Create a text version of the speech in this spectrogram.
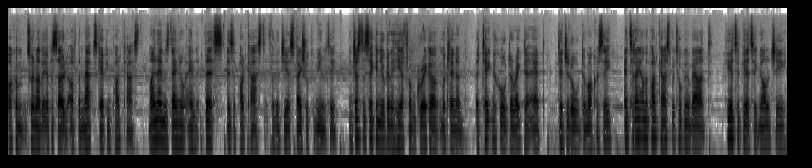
Welcome to another episode of the Mapscaping Podcast. My name is Daniel, and this is a podcast for the geospatial community. In just a second, you're going to hear from Gregor MacLennan, the technical director at Digital Democracy. And today on the podcast, we're talking about peer to peer technology,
